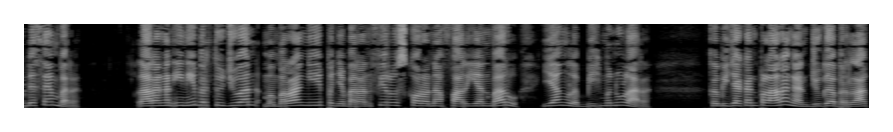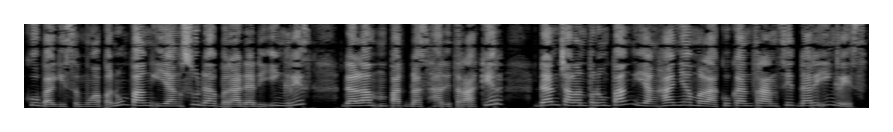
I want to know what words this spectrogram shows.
Desember. Larangan ini bertujuan memerangi penyebaran virus corona varian baru yang lebih menular. Kebijakan pelarangan juga berlaku bagi semua penumpang yang sudah berada di Inggris dalam 14 hari terakhir dan calon penumpang yang hanya melakukan transit dari Inggris.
